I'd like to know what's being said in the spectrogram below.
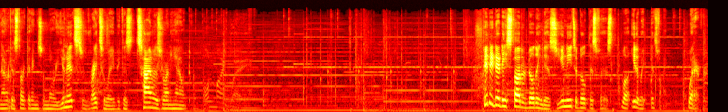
Now we can start getting some more units right away because time is running out. On my way. Pity that he started building this. You need to build this first. Well, either way, it's fine. Whatever.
